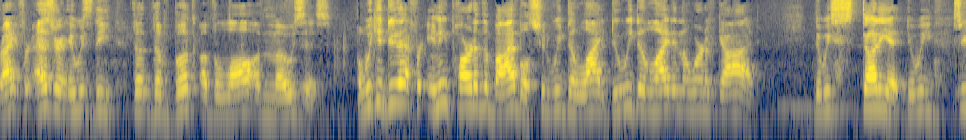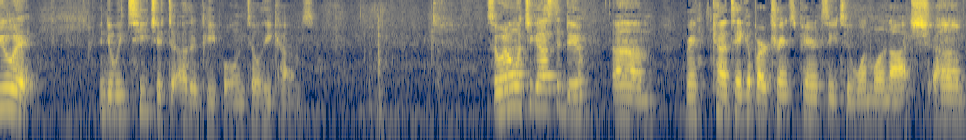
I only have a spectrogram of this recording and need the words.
right? For Ezra, it was the, the, the book of the law of Moses. But we could do that for any part of the Bible. Should we delight? Do we delight in the Word of God? Do we study it? Do we do it? And do we teach it to other people until He comes? So, what I want you guys to do, um, we're going to kind of take up our transparency to one more notch um,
